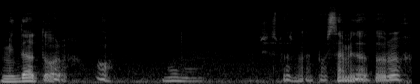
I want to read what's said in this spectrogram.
Медат Орах. О, Ну, ну. Посмотрим. Парса Медат Орах.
